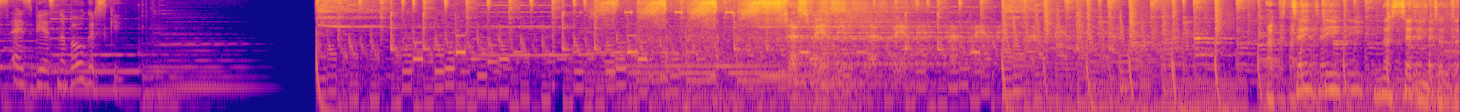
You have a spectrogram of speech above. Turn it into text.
сте с SBS на български. Акценти на седмицата.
